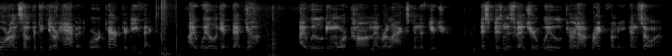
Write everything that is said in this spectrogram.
or on some particular habit or character defect. I will get that job. I will be more calm and relaxed in the future. This business venture will turn out right for me, and so on.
